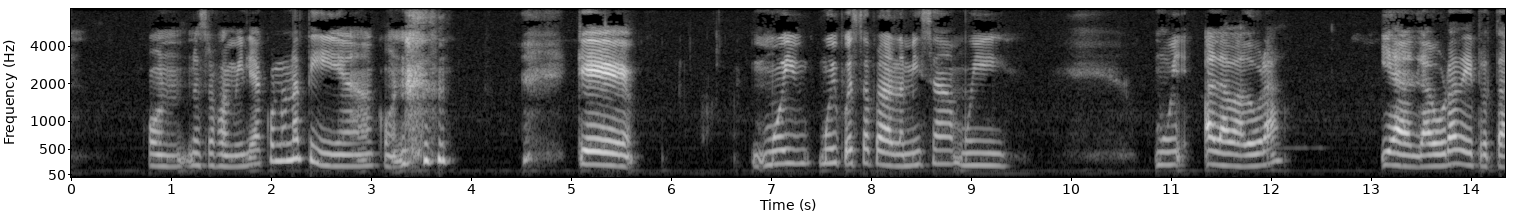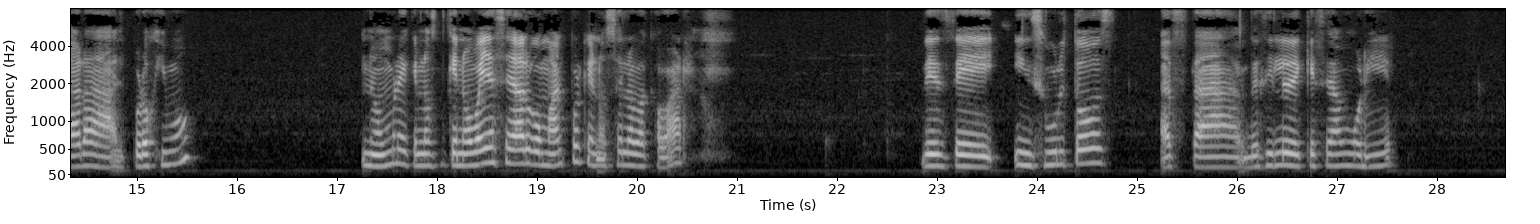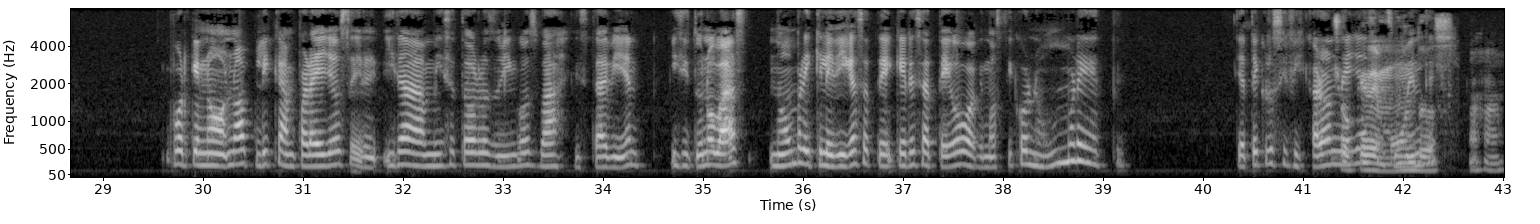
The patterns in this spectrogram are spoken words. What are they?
con nuestra familia, con una tía, con que muy, muy puesta para la misa, muy, muy alabadora y a la hora de tratar al prójimo, no hombre, que no, que no vaya a hacer algo mal porque no se lo va a acabar. Desde insultos hasta decirle de qué se va a morir. Porque no, no aplican. Para ellos el ir a misa todos los domingos va, está bien. Y si tú no vas, no hombre, y que le digas a te, que eres ateo o agnóstico, no hombre, ya te crucificaron Choque de mundos. Ajá.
